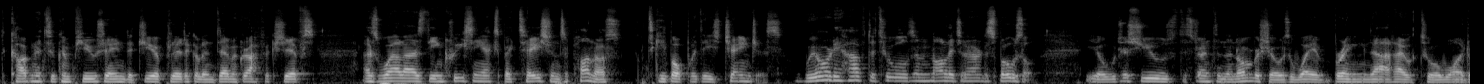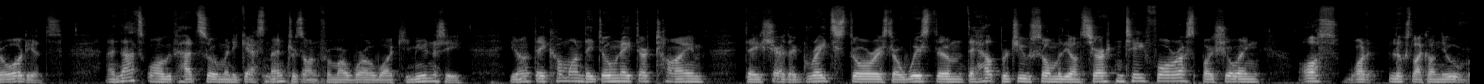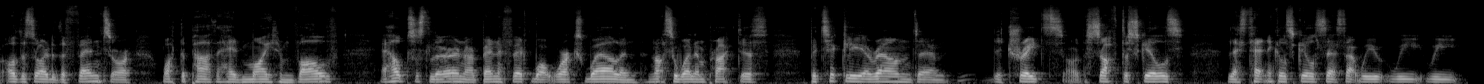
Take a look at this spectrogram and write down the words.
the cognitive computing, the geopolitical and demographic shifts, as well as the increasing expectations upon us to keep up with these changes. We already have the tools and knowledge at our disposal. You know, we just use the strength in the number show as a way of bringing that out to a wider audience. And that's why we've had so many guest mentors on from our worldwide community. You know, they come on, they donate their time, they share their great stories, their wisdom, they help reduce some of the uncertainty for us by showing us what it looks like on the other side of the fence or what the path ahead might involve. It helps us learn or benefit what works well and not so well in practice, particularly around um, the traits or the softer skills, less technical skill sets that we, we, we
